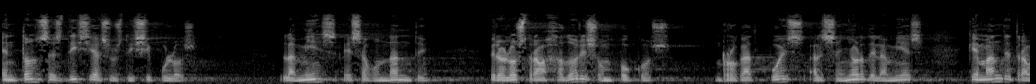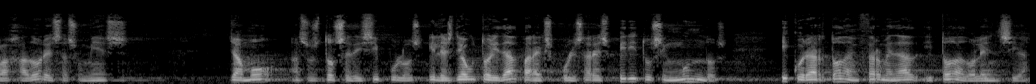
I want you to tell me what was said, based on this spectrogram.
Entonces dice a sus discípulos, La mies es abundante, pero los trabajadores son pocos. Rogad pues al Señor de la mies que mande trabajadores a su mies. Llamó a sus doce discípulos y les dio autoridad para expulsar espíritus inmundos y curar toda enfermedad y toda dolencia.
